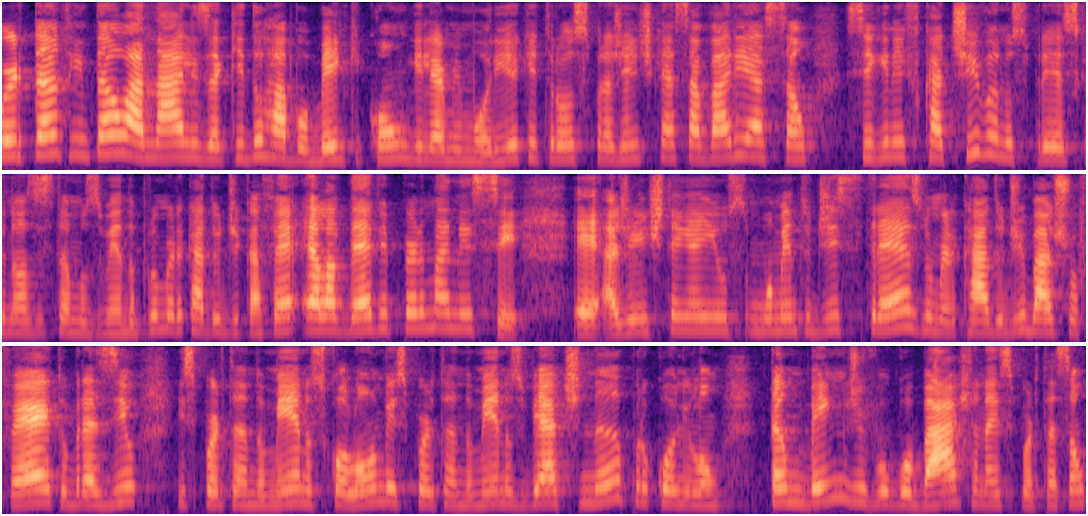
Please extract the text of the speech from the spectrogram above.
Portanto, então, a análise aqui do Rabobank com o Guilherme Moria, que trouxe para a gente que essa variação significativa nos preços que nós estamos vendo para o mercado de café, ela deve permanecer. É, a gente tem aí um momento de estresse no mercado de baixa oferta, o Brasil exportando menos, Colômbia exportando menos, Vietnã para o Conilon também divulgou baixa na exportação.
